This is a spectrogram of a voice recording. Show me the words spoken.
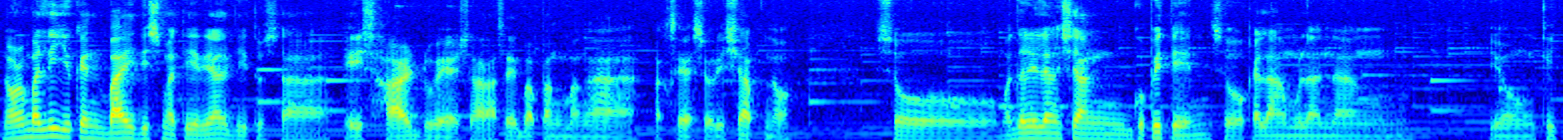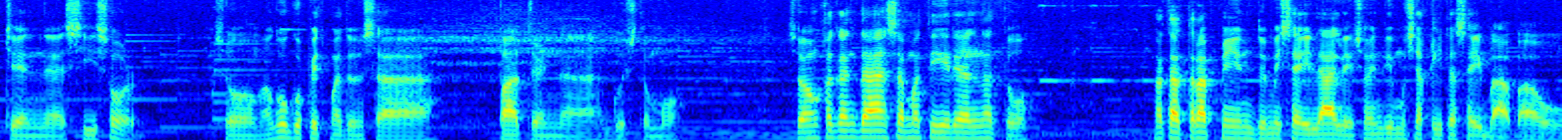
Normally, you can buy this material dito sa Ace Hardware sa iba pang mga accessory shop, no? So, madali lang siyang gupitin. So, kailangan mo lang ng yung kitchen uh, scissor. So, magugupit mo dun sa pattern na gusto mo. So, ang kagandahan sa material na to, matatrap niya yung dumi sa ilalim so hindi mo siya kita sa ibabaw.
